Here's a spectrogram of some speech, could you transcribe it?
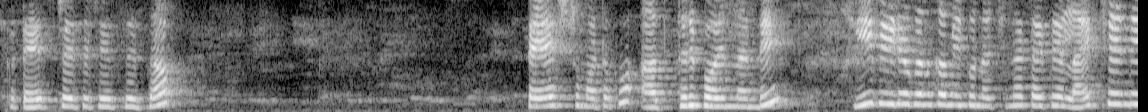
ఒక టేస్ట్ అయితే చేసేద్దాం. టేస్ట్ మటుకు అద్దరిపోయిందండి. ఈ వీడియో కనుక మీకు నచ్చినట్టయితే లైక్ చేయండి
